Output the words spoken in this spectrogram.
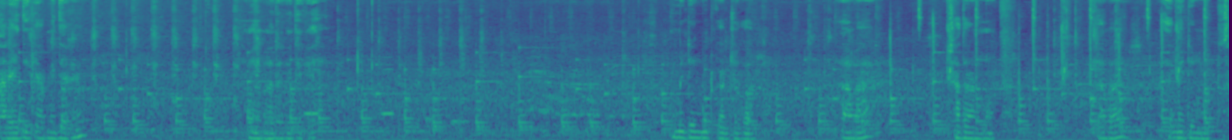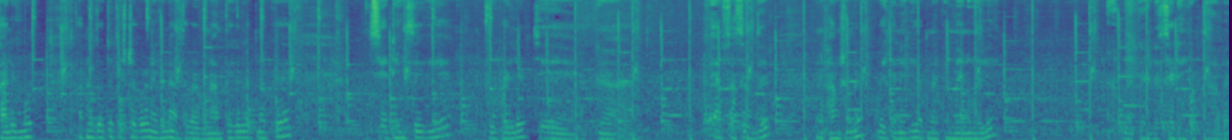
আর এইদিকে আপনি দেখেন, আমি আপনাদেরকে দেখে মিটিং মোড কার্যকর। আবার সাধারণ মোড আবার মিটিং মোড সাইলেন্ট মোড আপনি যত চেষ্টা করেন এখানে আনতে পারবেন আনতে গেলে আপনাকে সেটিংসে গিয়ে প্রোফাইলের যে অ্যাপস আছে ওদের ফাংশনের ওইখানে গিয়ে আপনাকে ম্যানুয়ালি আপনাকে এটা সেটিং করতে হবে।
